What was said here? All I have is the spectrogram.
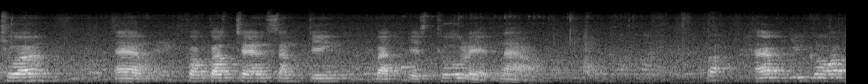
sure I've forgotten something but it's too late now Have you got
